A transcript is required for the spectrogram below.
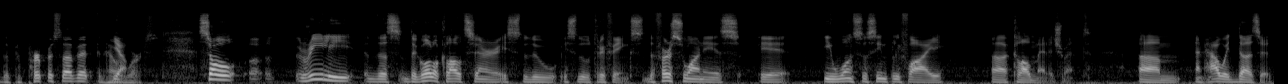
the purpose of it and how yeah. it works? So uh, really, this, the goal of Cloud Center is to do is to do three things. The first one is it, it wants to simplify uh, cloud management um, and how it does it.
